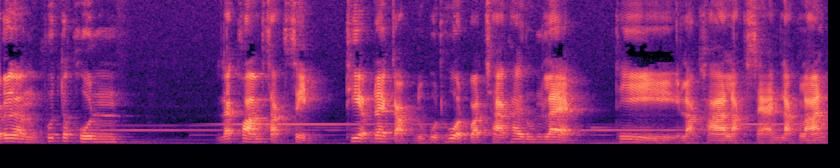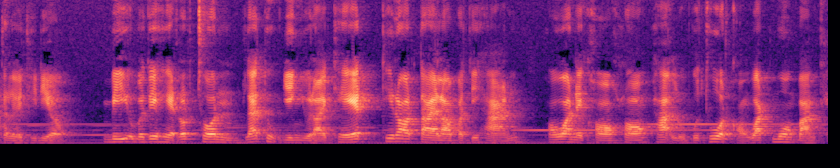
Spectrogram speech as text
เรื่องพุทธคุณ และความศักดิ์สิทธิ์เทียบได้กับหลวงปู่ทวดวัดช้างให้รุ่นแรก ที่ราคาหลักแสนหลักล้านกันเลยทีเดียว มีอุบัติเหตุรถชน และถูกยิงอยู่หลายเคสที่รอดตายราวปาฏิหารย์เพราะว่าในคอคล้องพระหลวงปู่ทวดของวัดม่วงบางแค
